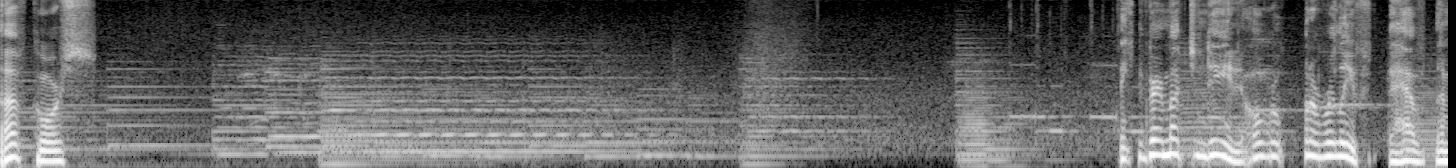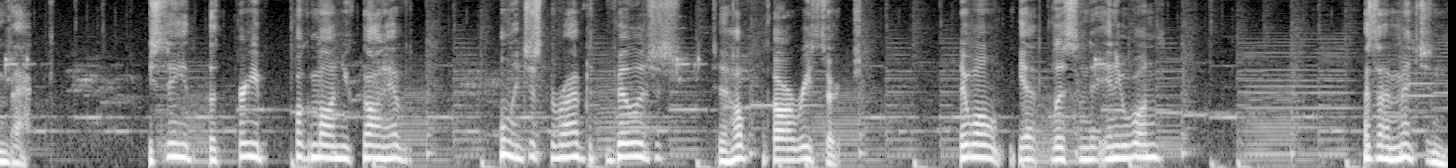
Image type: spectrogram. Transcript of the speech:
Of course. Thank you very much indeed. Oh, what a relief to have them back. You see, the three Pokemon you caught have only just arrived at the villages to help with our research. They won't yet listen to anyone. As I mentioned,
